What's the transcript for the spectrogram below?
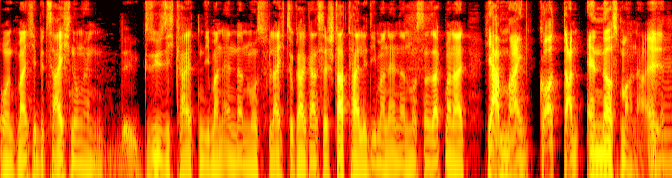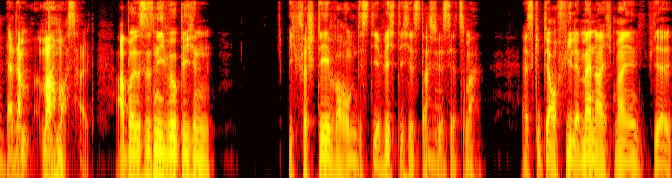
Und manche Bezeichnungen, äh, Süßigkeiten, die man ändern muss, vielleicht sogar ganze Stadtteile, die man ändern muss, dann sagt man halt, ja mein Gott, dann änder's man halt. Ja, dann machen wir's halt. Aber es ist nicht wirklich ein, ich verstehe, warum das dir wichtig ist, dass wir es jetzt machen. Es gibt ja auch viele Männer, ich meine, wir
